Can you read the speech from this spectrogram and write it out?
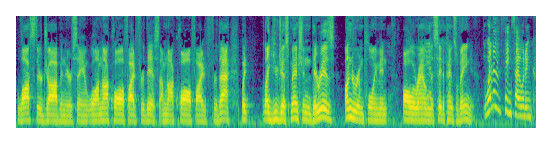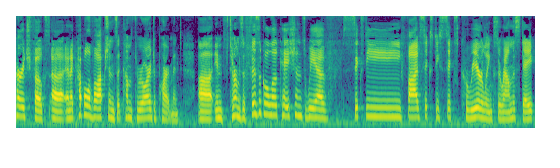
lost their job and they're saying, well, I'm not qualified for this, I'm not qualified for that. But like you just mentioned, there is underemployment all around yeah. the state of Pennsylvania. One of the things I would encourage folks, uh, and a couple of options that come through our department, uh, in terms of physical locations, we have 65, 66 career links around the state.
